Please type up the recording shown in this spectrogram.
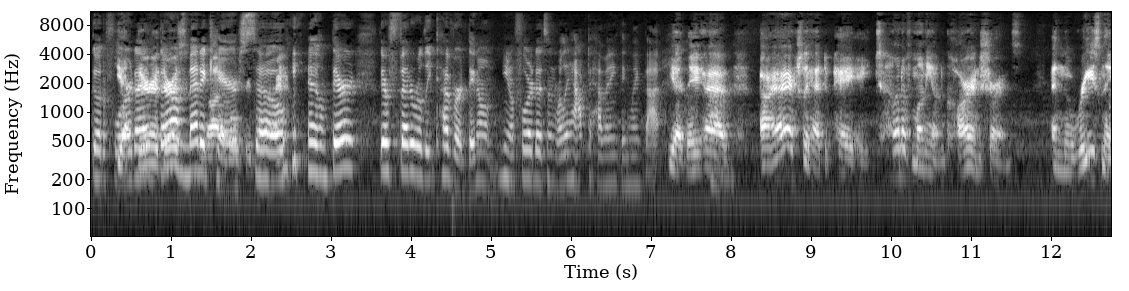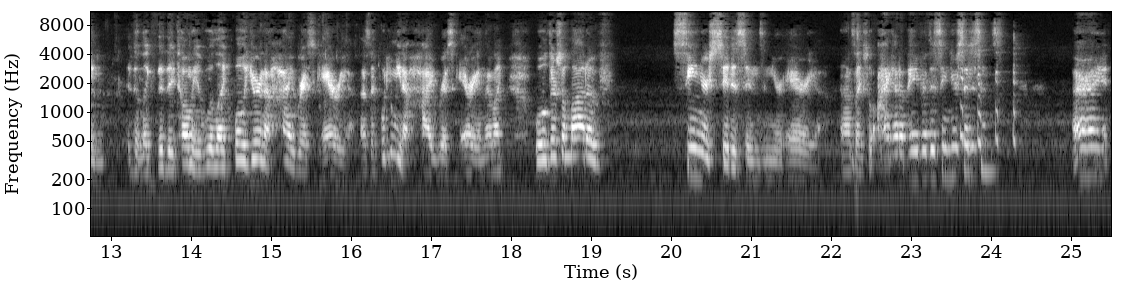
go to Florida, there- they're on there's a lot of Medicare, so you know they're they're federally covered. They don't, you know, Florida doesn't really have to have anything like that. Yeah, they have. Um, I actually had to pay a ton of money on car insurance, and the reasoning, that, like that they told me, well, like, well, you're in a high risk area. I was like, what do you mean a high risk area? And they're like, well, there's a lot of senior citizens in your area. And I was like, so I gotta pay for the senior citizens? All right.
